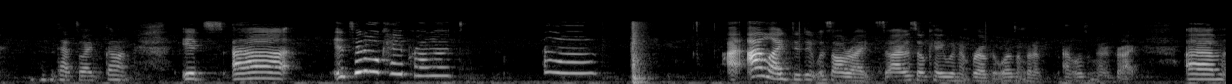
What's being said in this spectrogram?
that's why it's gone. It's uh, it's an okay product. Uh, I, I liked it. It was all right. So I was okay when it broke. It wasn't gonna. I wasn't gonna cry. Um,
